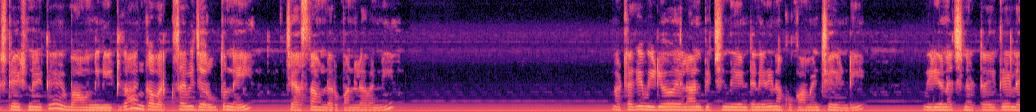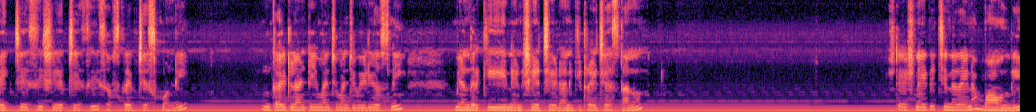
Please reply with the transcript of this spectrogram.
స్టేషన్ అయితే బాగుంది నీట్గా. ఇంకా వర్క్స్ అవి జరుగుతున్నాయి. చేస్తూ ఉండరు పనులు అవన్నీ. అట్లాగే వీడియో ఎలా అనిపించింది ఏంటనేది నాకు కామెంట్ చేయండి. వీడియో నచ్చినట్టయితే లైక్ చేసి షేర్ చేసి సబ్స్క్రైబ్ చేసుకోండి. ఇంకా ఇట్లాంటి మంచి మంచి వీడియోస్ని మీ అందరికీ నేను షేర్ చేయడానికి ట్రై చేస్తాను. స్టేషన్ అయితే చిన్నదైనా బాగుంది.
